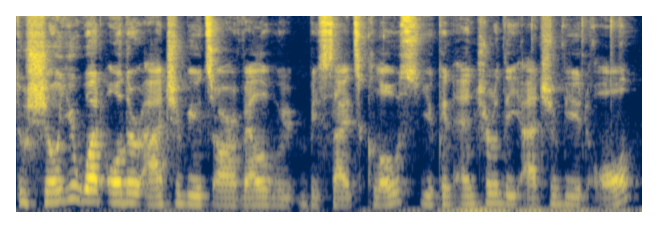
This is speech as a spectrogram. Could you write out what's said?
To show you what other attributes are available besides close, you can enter the attribute all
